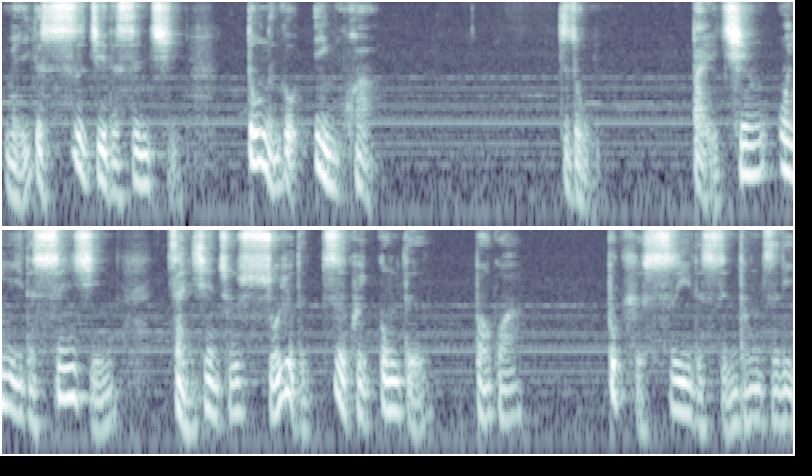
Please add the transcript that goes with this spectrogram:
每一个世界的升起，都能够硬化这种百千万亿的身形，展现出所有的智慧功德，包括。不可思议的神通之力，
